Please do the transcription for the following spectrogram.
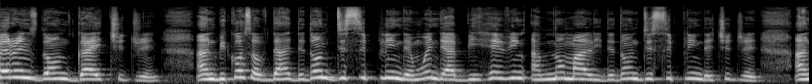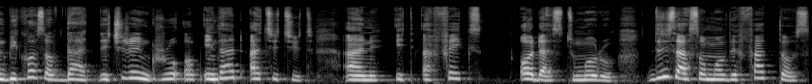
parents don't guide children and because of that they don't discipline them when they are behaving abnormally they don't discipline the children and because of that the children grow up in that attitude and it affects others tomorrow. These are some of the factors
